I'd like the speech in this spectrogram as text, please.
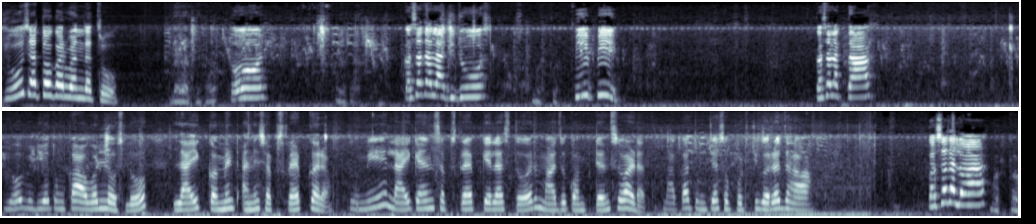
ज्यूस येतो करवंदाचो होय. कसा झाला आजी ज्यूस? पी पी. कसा लागता? ह्यो व्हिडिओ तुमका आवडलो असलो लाईक कमेंट आणि सबस्क्राईब करा. तुम्ही लाईक अँड सबस्क्राईब केलास तर माझं कॉन्फिडन्स वाढत माका तुमच्या सपोर्टची गरज हा. कसं झालो? हा?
